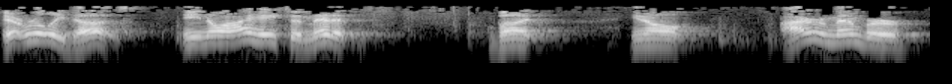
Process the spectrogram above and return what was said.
It really does. And you know what, I hate to admit it, but, you know, I remember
